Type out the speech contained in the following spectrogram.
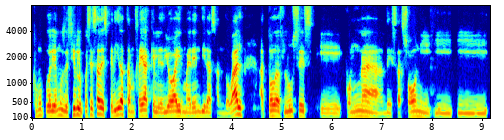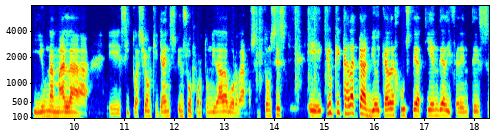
¿cómo podríamos decirlo? Pues esa despedida tan fea que le dio a Irma Heréndira Sandoval, a todas luces con una desazón y, y, una mala eh, situación que ya en, su oportunidad abordamos. Entonces, eh, creo que cada cambio y cada ajuste atiende a diferentes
